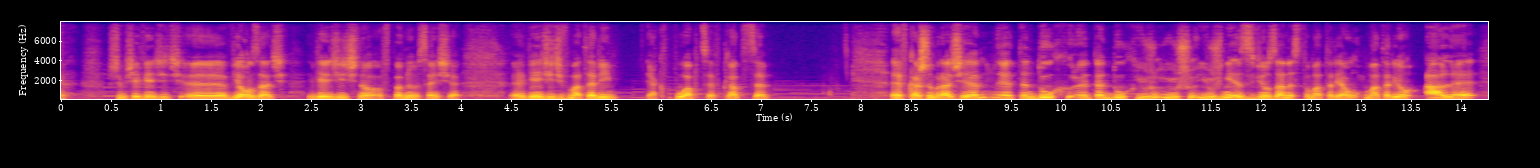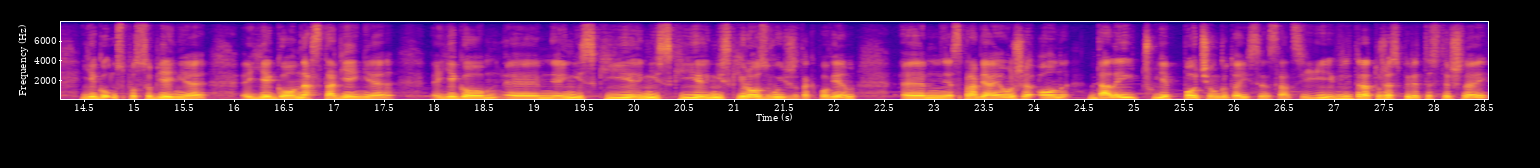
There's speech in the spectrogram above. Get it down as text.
z czym się więzić, e, wiązać, więzić no, w pewnym sensie, więzić w materii, jak w pułapce, w klatce. W każdym razie e, ten duch, e, ten duch już, już, już nie jest związany z tą materią, materią, ale jego usposobienie, jego nastawienie, jego e, niski, niski, niski rozwój, że tak powiem, em, sprawiają, że on dalej czuje pociąg do tej sensacji. I w literaturze spirytystycznej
